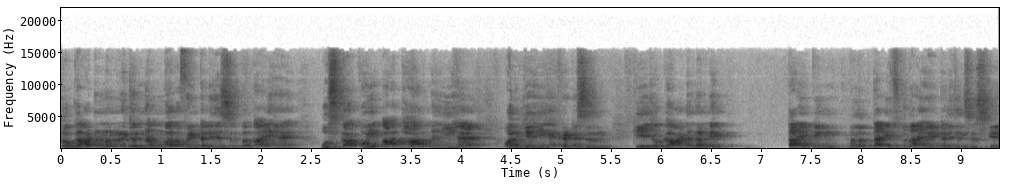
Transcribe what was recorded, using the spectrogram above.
तो गार्डनर ने जो नंबर ऑफ़ इंटेलिजेंस बताए हैं, उसका कोई आधार नहीं है, और यही है क्रिटिसिज्म कि ये जो गार्डनर ने टाइपिंग मतलब टाइप्स बताए हैं इंटेलिजेंसेस के,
